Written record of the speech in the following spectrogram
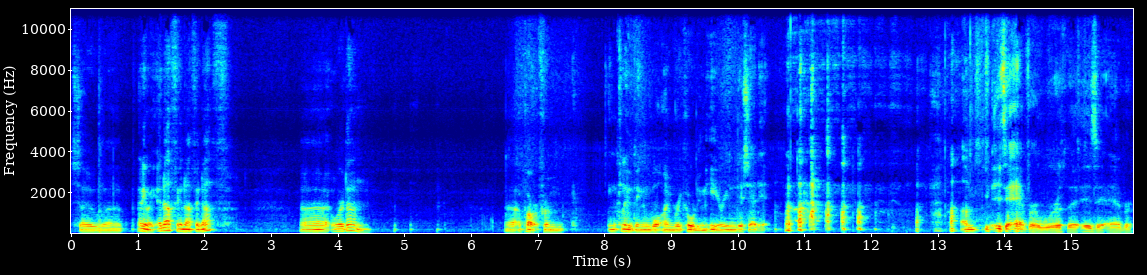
So, uh, anyway, enough, enough, enough. Uh, we're done. Uh, apart from including what I'm recording here in this edit. um, is it ever worth it? Is it ever?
